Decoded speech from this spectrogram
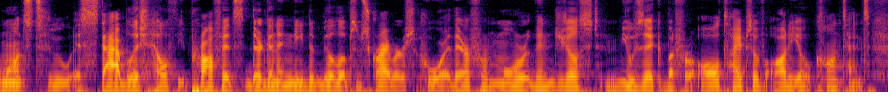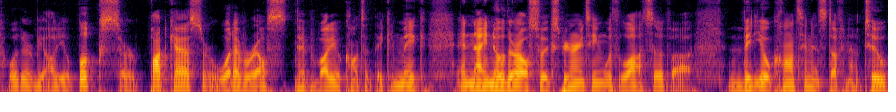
wants to establish healthy profits, they're going to need to build up subscribers who are there for more than just music, but for all types of audio content, whether it be audio books or podcasts or whatever else type of audio content they can make. And I know they're also experiencing with lots of uh, video content and stuff now too.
